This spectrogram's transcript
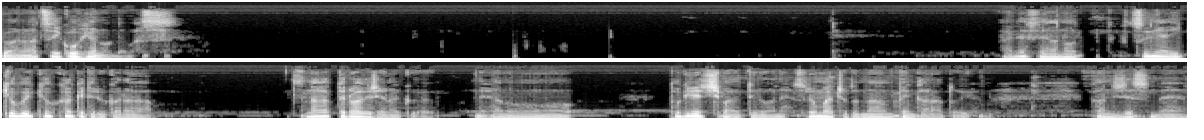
日はあの熱いコーヒーを飲んでます。あれですね、あの、普通に一曲一曲かけてるから、繋がってるわけじゃなく、ね、あの途切れてしまうっていうのはね、それはまあちょっと難点かなという感じですね。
